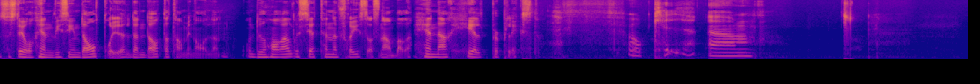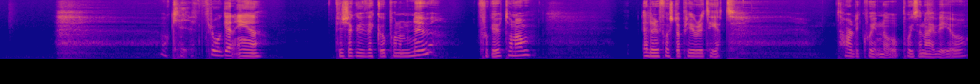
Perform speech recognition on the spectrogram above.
så står hen vid sin dator, ju, den dataterminalen. Och du har aldrig sett henne frysa snabbare. Hen är helt perplexed. Okej. ehm. Okej, frågan är, försöker vi väcka upp honom nu? Fråga ut honom? Eller är det första prioritet? Harley Quinn och Poison Ivy och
